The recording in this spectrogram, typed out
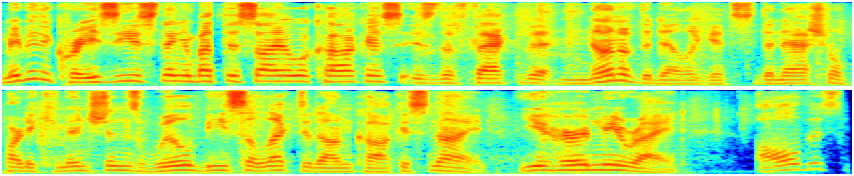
maybe the craziest thing about this Iowa caucus is the fact that none of the delegates to the National Party conventions will be selected on caucus night. You heard me right. All this-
